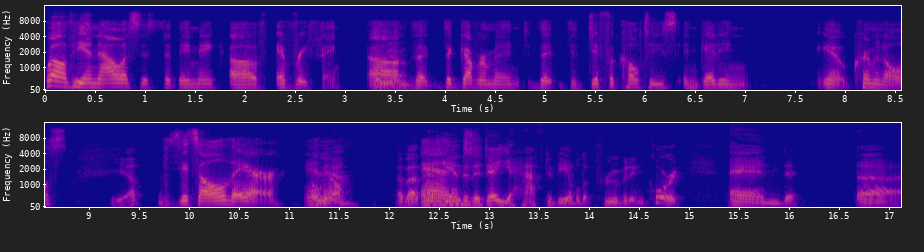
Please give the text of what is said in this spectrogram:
well the analysis that they make of everything Oh, yeah. um the the government the the difficulties in getting you know criminals Yep. it's all there you Oh, know yeah. About at the end of the day, you have to be able to prove it in court. And uh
